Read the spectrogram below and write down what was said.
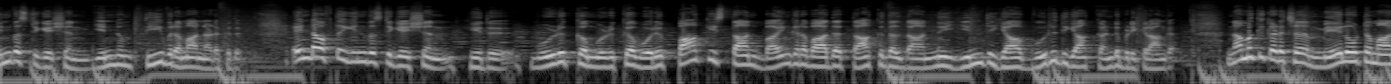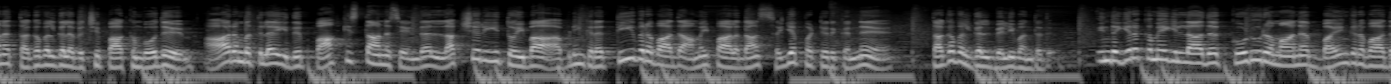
இன்வெஸ்டிகேஷன் இன்னும் தீவிரமாக நடக்குது. எண்ட் ஆஃப் த இன்வெஸ்டிகேஷன் இது முழுக்க முழுக்க ஒரு பாகிஸ்தான் பயங்கரவாத தாக்குதல் தான்னு இந்தியா உறுதியாக கண்டுபிடிக்கிறாங்க. நமக்கு கிடைச்ச மேலோட்டமான தகவல்களை வச்சு பார்க்கும்போது ஆரம்பத்தில் இது பாகிஸ்தானை சேர்ந்த லக்ஷரி தொய்பா அப்படிங்கிற தீவிரவாத அமைப்பால் தான் செய்யப்பட்டிருக்குன்னு தகவல்கள் வெளிவந்தது. இந்த இரக்கமே இல்லாத கொடூரமான பயங்கரவாத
